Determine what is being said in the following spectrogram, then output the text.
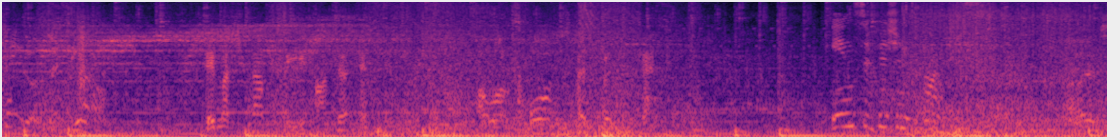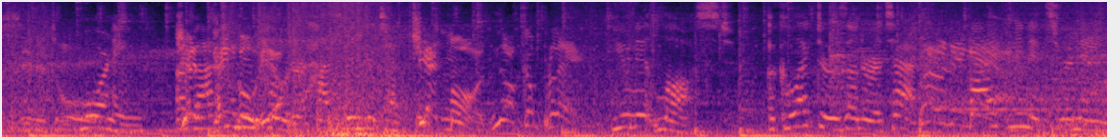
Tango, let's! They must not be underestimated. Our course has been set. Insufficient funds. I've seen it all. Warning. A vacuum Tango here. encoder has been detected. Jet mode, no complaint! Unit lost. A collector is under attack. Five minutes remaining.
